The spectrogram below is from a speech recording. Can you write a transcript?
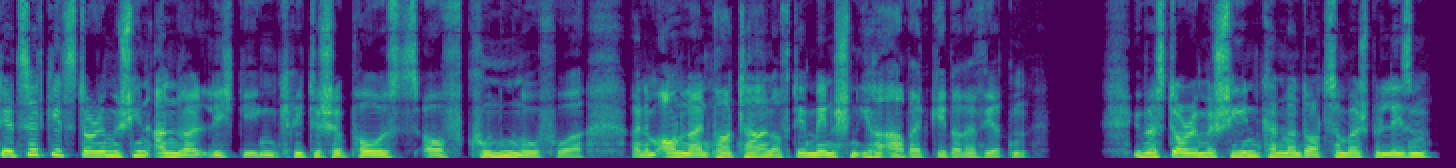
Derzeit geht Story Machine anwaltlich gegen kritische Posts auf Kununu vor, einem Online-Portal, auf dem Menschen ihre Arbeitgeber bewerten. Über Story Machine kann man dort zum Beispiel lesen,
